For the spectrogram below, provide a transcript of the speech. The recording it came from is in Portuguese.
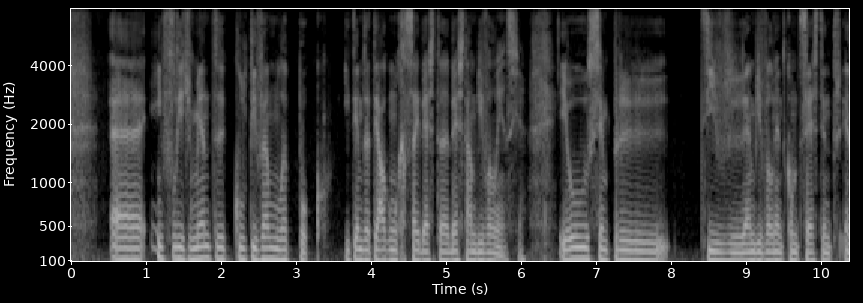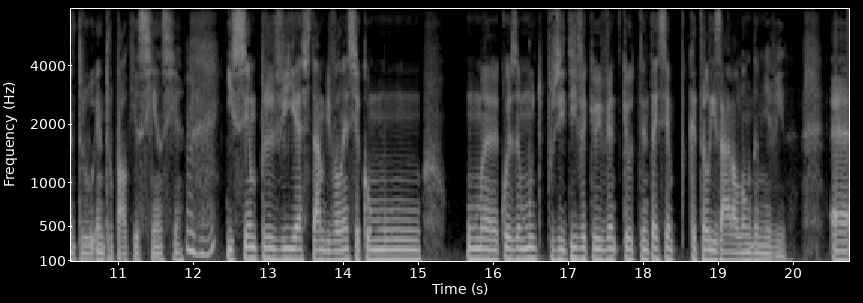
uh, infelizmente, cultivamos-la pouco e temos até algum receio desta, desta ambivalência. Eu sempre tive ambivalente, como disseste, entre, entre, entre o palco e a ciência uhum. e sempre vi esta ambivalência como uma coisa muito positiva que eu, que eu tentei sempre catalisar ao longo da minha vida.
